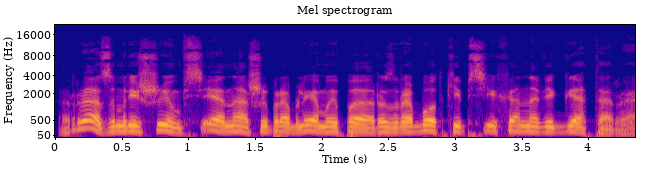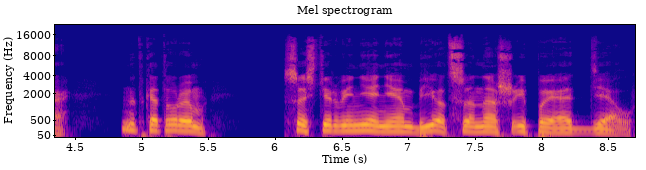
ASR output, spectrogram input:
разом решим все наши проблемы по разработке психонавигатора, над которым со стервенением бьется наш ИП-отдел.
